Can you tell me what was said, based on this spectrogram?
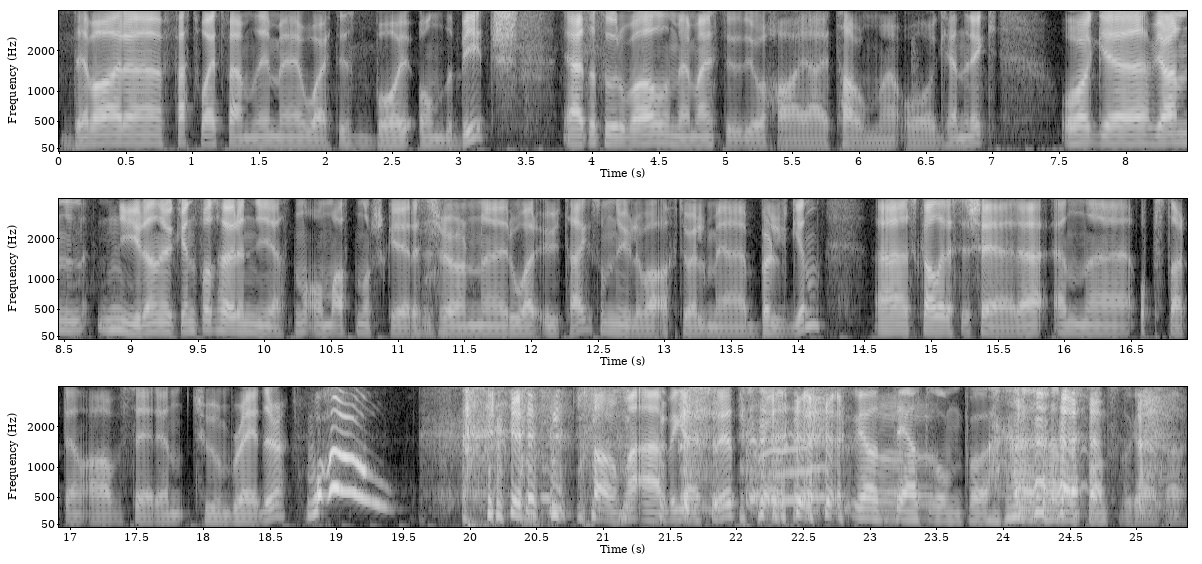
Det var uh, Fat White Family med Whitest Boy on the Beach. Jeg heter Thorvald. Med meg i studio har jeg Taume og Henrik. Og eh, vi har nylig denne uken fått høre nyheten om at norske regissøren eh, Roar Uthaug, som nylig var aktuell med Bølgen, eh, skal regissere en eh, oppstart av serien Tomb Raider. Taume er begeistret. Vi har delt rom på hennes sponsorgreier.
